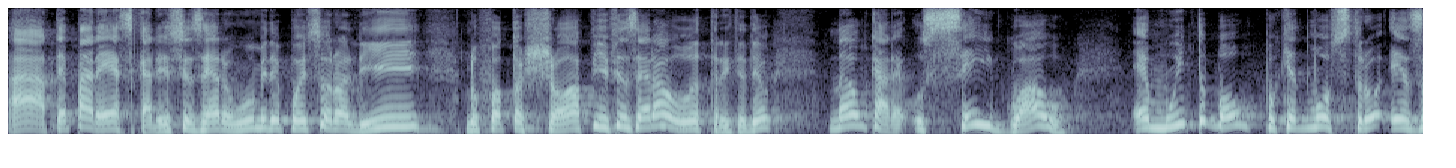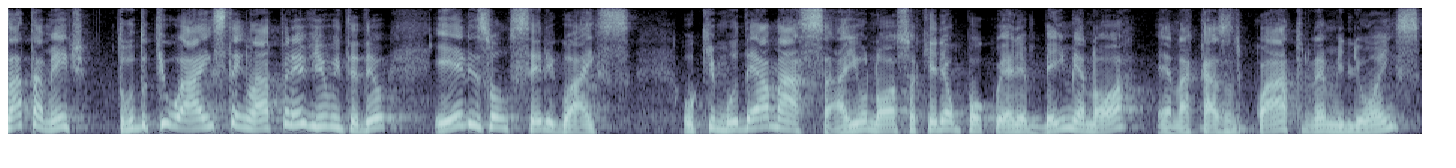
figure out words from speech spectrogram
ah, até parece, cara. Eles fizeram uma e depois foram ali no Photoshop e fizeram a outra, entendeu? Não, cara, o ser igual é muito bom, porque mostrou exatamente tudo que o Einstein lá previu, entendeu? Eles vão ser iguais. O que muda é a massa. Aí o nosso aquele é um pouco, ele é bem menor, é na casa de 4 né, milhões,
